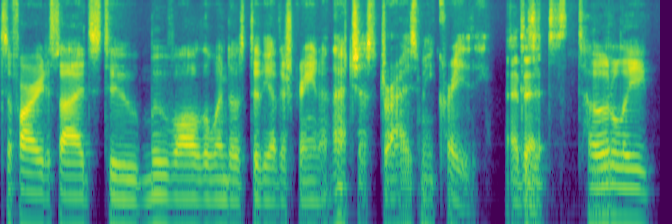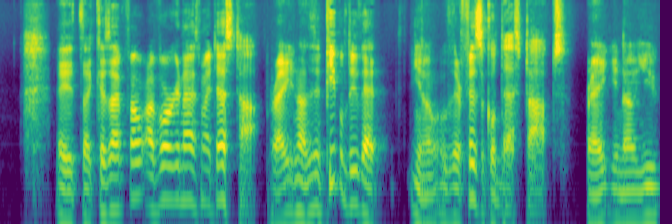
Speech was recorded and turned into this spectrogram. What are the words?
Safari decides to move all the windows to the other screen, and that just drives me crazy. I bet it's totally it's like because I've I've organized my desktop, right? You know, people do that. You know, their physical desktops, right? You know, you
